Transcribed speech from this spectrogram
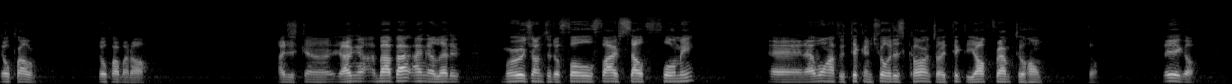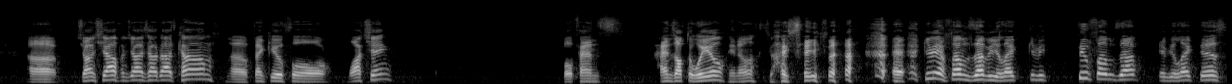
no problem, no problem at all. I just gonna, I'm gonna, I'm gonna let it merge onto the full five south for me, and I won't have to take control of this car until I take the off ramp to home. So, there you go. Uh, John Chow from johnchow.com. Uh, thank you for watching. Both hands, hands off the wheel. You know, drive safe. give me a thumbs up if you like. Give me two thumbs up if you like this,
